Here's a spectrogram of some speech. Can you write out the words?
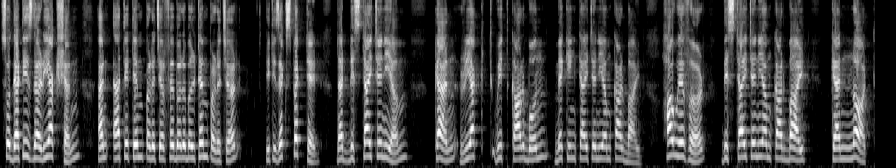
So, that is the reaction and at a temperature favorable temperature it is expected that this titanium can react with carbon making titanium carbide. However, this titanium carbide cannot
